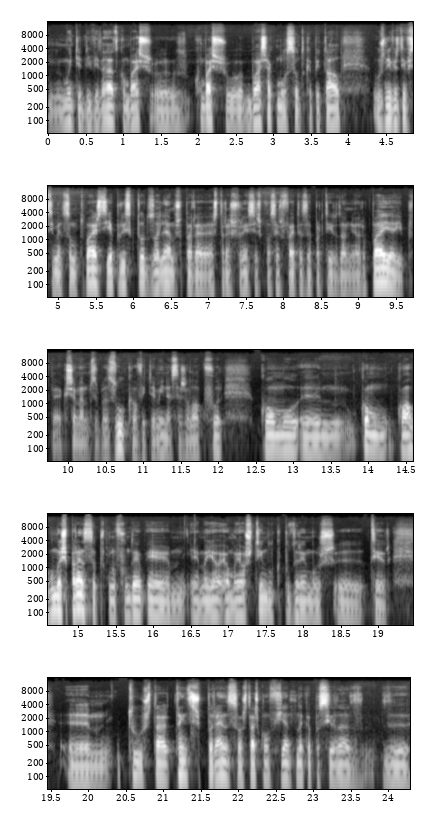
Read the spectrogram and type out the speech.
muito endividado, com, baixo, com baixo, baixa acumulação de capital, os níveis de investimento são muito baixos e é por isso que todos olhamos para as transferências que vão ser feitas a partir da União Europeia, e que chamamos de bazuca ou vitamina, seja lá o que for, como, um, como, com alguma esperança, porque no fundo é, é, é, maior, é o maior estímulo que poderemos uh, ter. Um, tu está, tens esperança ou estás confiante na capacidade de,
